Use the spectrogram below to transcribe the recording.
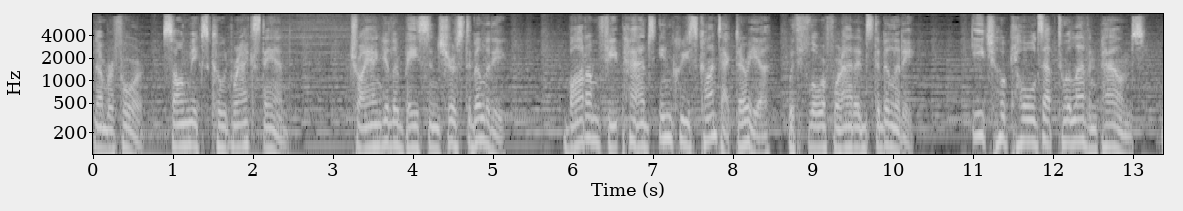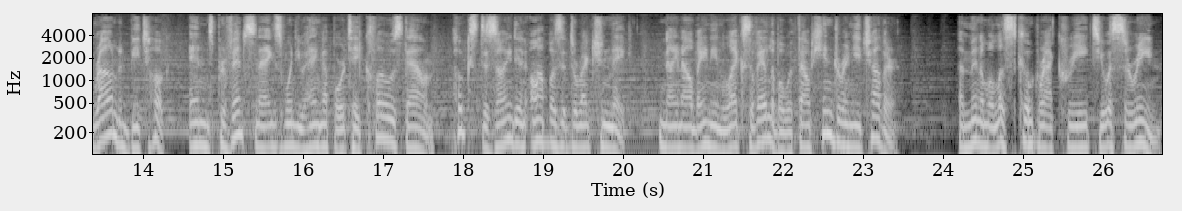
Number 4, Songmics Coat Rack Stand. Triangular base ensures stability, Bottom feet pads increase contact area, with floor for added stability. Each hook holds up to 11 pounds, rounded beech hook, ends prevent snags when you hang up or take clothes down, hooks designed in opposite direction make 9 Albanian legs available without hindering each other. A minimalist coat rack creates you a serene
